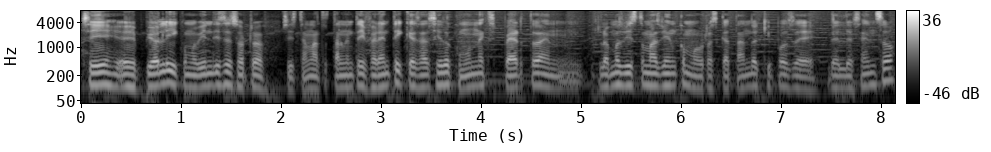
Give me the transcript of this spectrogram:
Sí, eh, Pioli, como bien dices, otro sistema totalmente diferente y que ha sido como un experto en. Lo hemos visto más bien como rescatando equipos de- del descenso,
